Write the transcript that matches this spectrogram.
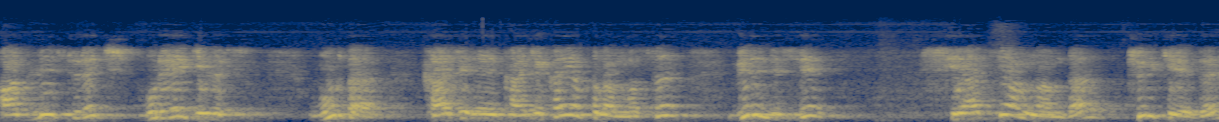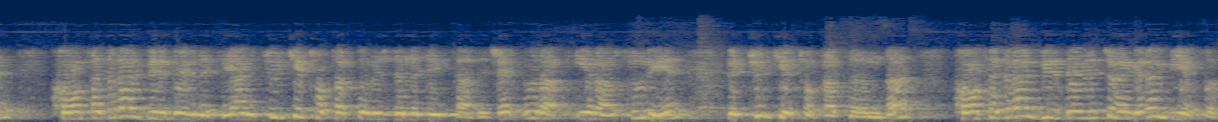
adli süreç buraya gelir. Burada KC, e, KCK yapılanması birincisi siyasi anlamda Türkiye'de konfederal bir devleti yani Türkiye toprakları üzerinde değil sadece Irak, İran, Suriye ve Türkiye topraklarında konfederal bir devleti öngören bir yapı.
